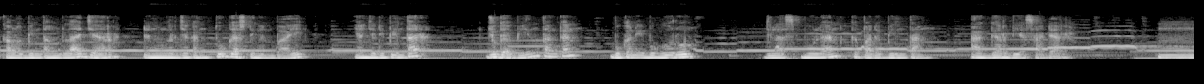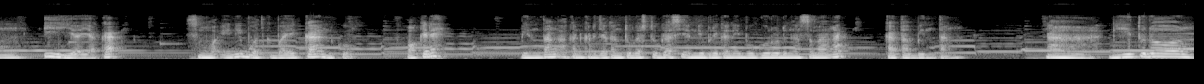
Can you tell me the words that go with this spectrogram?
Kalau bintang belajar dan mengerjakan tugas dengan baik, yang jadi pintar juga bintang kan, bukan ibu guru. Jelas bulan kepada bintang agar dia sadar. Hmm, iya ya kak, semua ini buat kebaikanku. Oke deh, Bintang akan kerjakan tugas-tugas yang diberikan ibu guru dengan semangat, kata Bintang. Nah, gitu dong.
